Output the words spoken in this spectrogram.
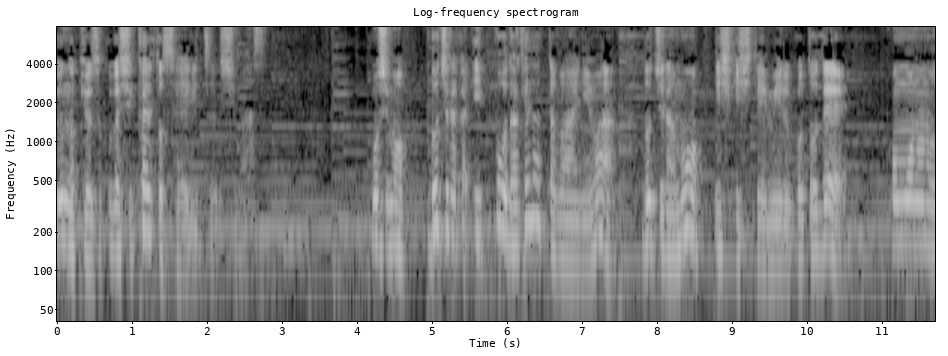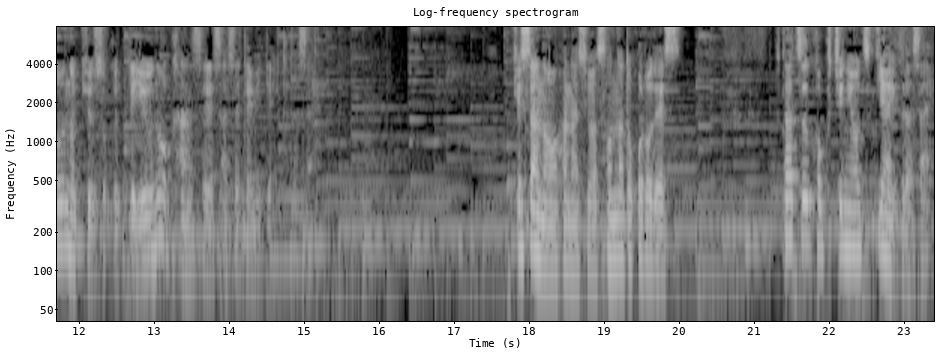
運の休息がしっかりと成立します。もしもどちらか一方だけだった場合には、どちらも意識してみることで、本物の運の休息っていうのを完成させてみてください。今朝のお話はそんなところです。二つ告知にお付き合いください。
